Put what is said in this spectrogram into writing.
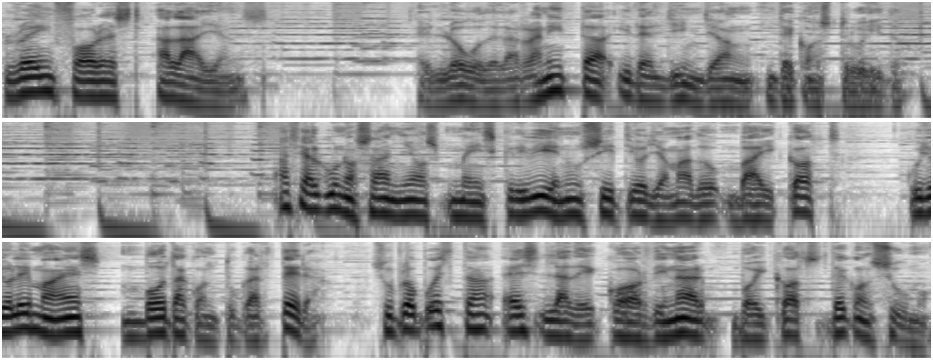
Rainforest Alliance, el logo de la ranita y del yin yang deconstruido. Hace algunos años me inscribí en un sitio llamado Boycott, cuyo lema es Vota con tu cartera. Su propuesta es la de coordinar boicots de consumo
